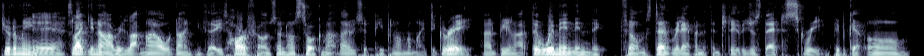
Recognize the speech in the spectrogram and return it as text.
Do you know what I mean? Yeah, yeah. It's like, you know, I really like my old 1930s horror films. When I was talking about those with people on my degree, I'd be like, the women in the films don't really have anything to do. They're just there to scream. People go, oh,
